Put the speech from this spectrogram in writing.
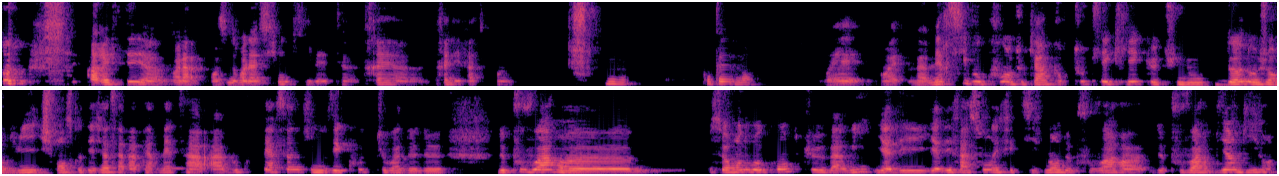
à rester voilà, dans une relation qui va être très, très néfaste pour nous. Mmh. Complètement. Ouais, ouais. Bah, merci beaucoup en tout cas pour toutes les clés que tu nous donnes aujourd'hui. Je pense que déjà ça va permettre à, beaucoup de personnes qui nous écoutent, tu vois, de, de, pouvoir se rendre compte que bah oui, il y, a des, y a des façons effectivement de pouvoir, euh, de pouvoir bien vivre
